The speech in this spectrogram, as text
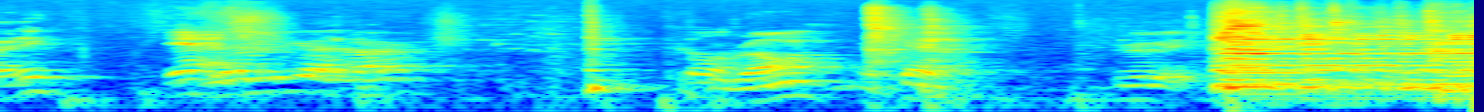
ready? Yeah. There you guys are. Cool. We're rolling? Okay. Groovy.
